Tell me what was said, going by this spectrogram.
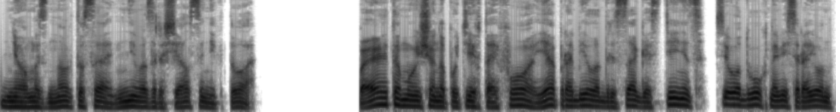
Днем из Ноктуса не возвращался никто. Поэтому еще на пути в Тайфо я пробил адреса гостиниц, всего двух на весь район,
